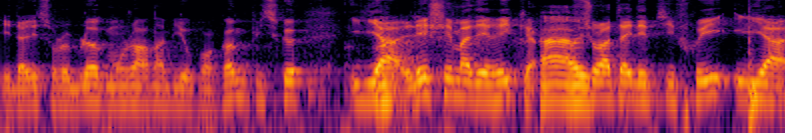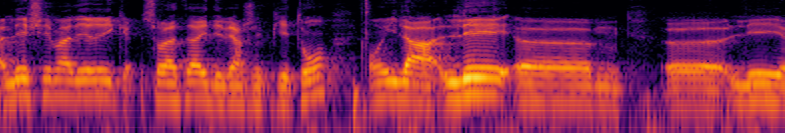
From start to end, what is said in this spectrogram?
et d'aller sur le blog monjardinbio.com, puisque il y a les schémas d'Eric ah sur la taille des petits fruits, il y a les schémas d'Eric sur la taille des vergers piétons, il a les euh, euh, les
